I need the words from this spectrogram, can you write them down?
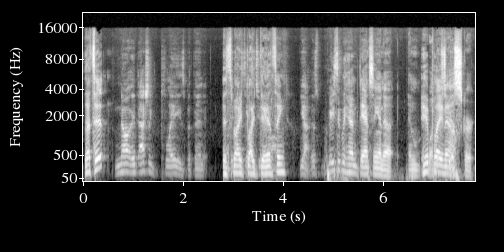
That's it. No, it actually plays, but then it, It's it like too long. dancing. Yeah, it's basically him dancing in a in Hit what play looks to be now. a skirt.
